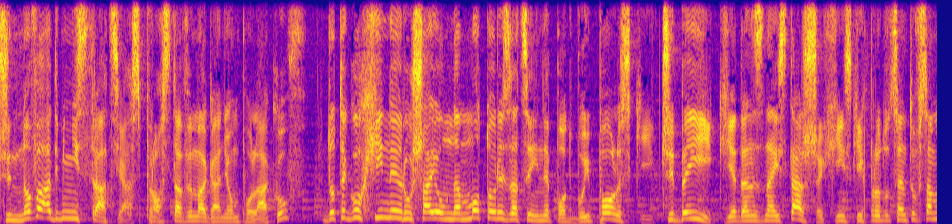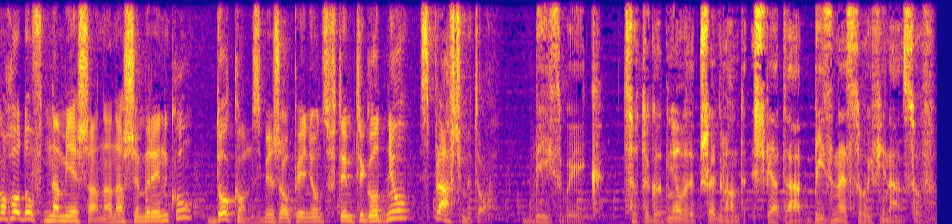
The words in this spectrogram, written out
Czy nowa administracja sprosta wymaganiom Polaków? Do tego Chiny ruszają na motoryzacyjny podbój Polski. Czy BIK, jeden z najstarszych chińskich producentów samochodów, namiesza na naszym rynku? Dokąd zmierzał pieniądz w tym tygodniu? Sprawdźmy to. Bizweek. Cotygodniowy przegląd świata biznesu i finansów.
